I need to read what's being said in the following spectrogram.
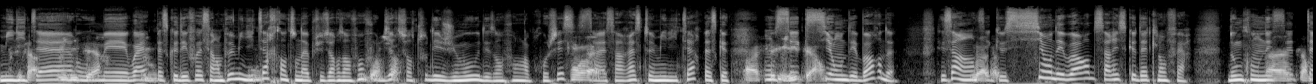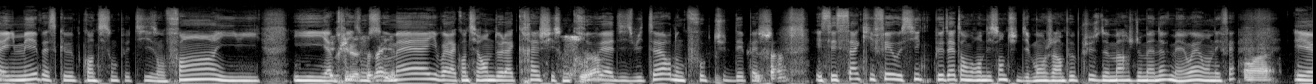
militaire. militaire. Ou, mais ouais, Mm. parce que des fois, c'est un peu militaire quand on a plusieurs enfants. Faut le dire, surtout des jumeaux ou des enfants rapprochés, Ouais. ça, ça reste militaire parce que Ouais, on sait que si on déborde, c'est ça, hein, Voilà. c'est que si on déborde, ça risque d'être l'enfer. Donc on essaie de timer parce que quand ils sont petits, ils ont faim, ils, après ils ont sommeil. sommeil. Voilà, quand ils rentrent de la crèche, ils sont crevés à 18h, donc faut que tu te dépêches. ça Et c'est ça qui fait aussi que peut-être en grandissant, tu te dis bon, j'ai un peu plus de marge de manœuvre, mais ouais, en effet. Ouais. Et,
